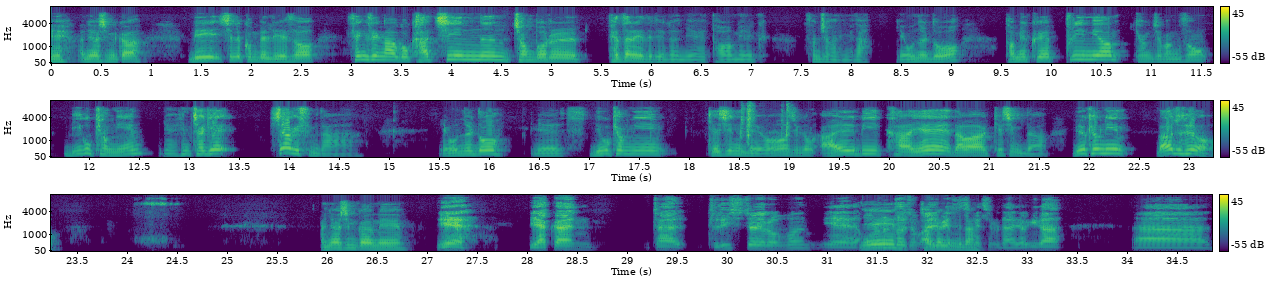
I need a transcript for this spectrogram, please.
예, 안녕하십니까. 미 실리콘밸리에서 생생하고 가치 있는 정보를 배달해드리는 예, 더밀크 손정원입니다. 예, 오늘도 더밀크의 프리미엄 경제방송 미국 형님 예, 힘차게 시작하겠습니다. 예, 오늘도 예, 미국 형님 계시는데요. 지금 알비카에 나와 계십니다. 미국 형님 나와주세요. 안녕하십니까 형님. 예, 약간 잘 들리시죠, 여러분? 예, 예, 오늘도 좀잘 알고. 있겠습니다. 여기가 아,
